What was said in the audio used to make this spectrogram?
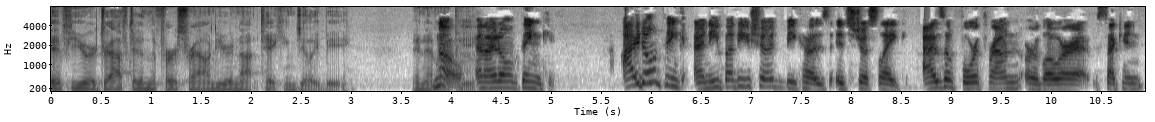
if you are drafted in the first round, you are not taking Jilly B in MLP? No, and I don't think I don't think anybody should because it's just like as a fourth round or lower second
